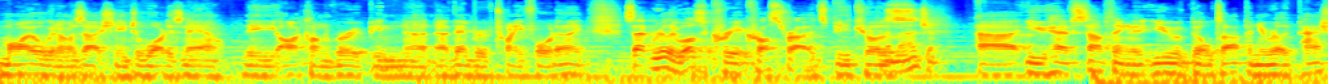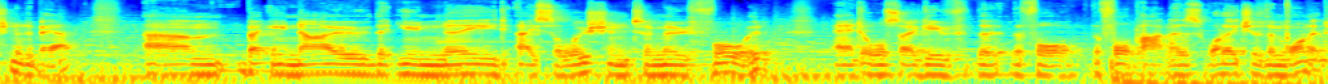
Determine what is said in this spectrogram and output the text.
my organisation into what is now the Icon Group in uh, November of 2014. So that really was a career crossroads because uh, you have something that you have built up and you're really passionate about, um, but you know that you need a solution to move forward and also give the, the four the four partners what each of them wanted.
